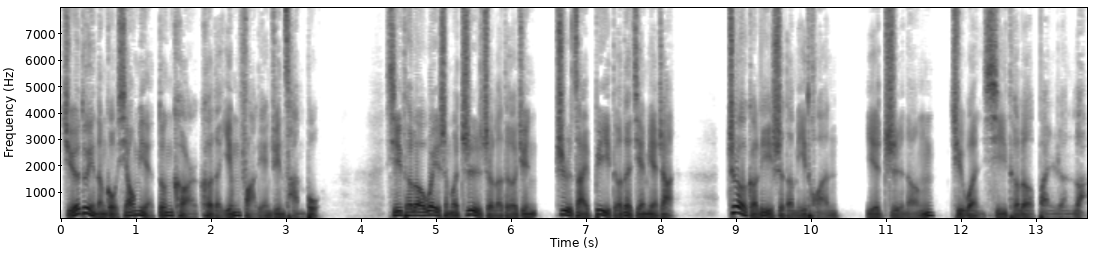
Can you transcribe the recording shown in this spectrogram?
绝对能够消灭敦刻尔克的英法联军残部。希特勒为什么制止了德军志在必得的歼灭战？这个历史的谜团，也只能去问希特勒本人了。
